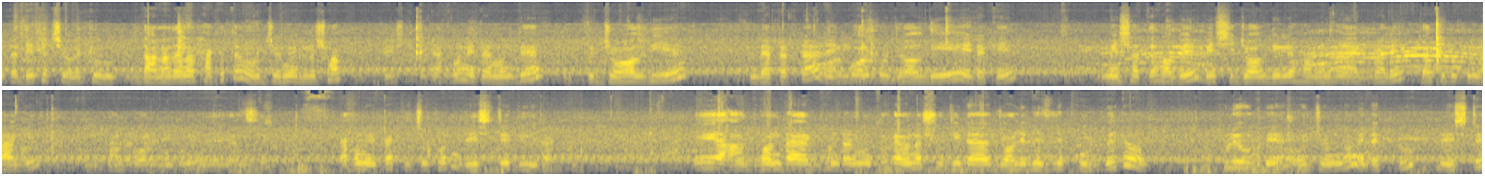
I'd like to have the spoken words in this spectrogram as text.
এটা দেখেছ? একটু দানা দানা থাকে তো, ওর জন্য এগুলো সব পেস্ট। এখন এটার মধ্যে একটু জল দিয়ে ব্যাটারটা, অল্প অল্প জল দিয়ে এটাকে মেশাতে হবে, বেশি জল দিলে হবে না একবারে, যতটুকু লাগে অল্প অল্প হয়ে গেছে। এখন এটা কিছুক্ষণ রেস্টে দিয়ে রাখব। এই আধ ঘণ্টা, এক ঘণ্টার মতো, কেননা সুজিটা জলে ভেজলে ফুটবে তো ফুলে উঠবে, ওই জন্য এটা একটু রেস্টে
